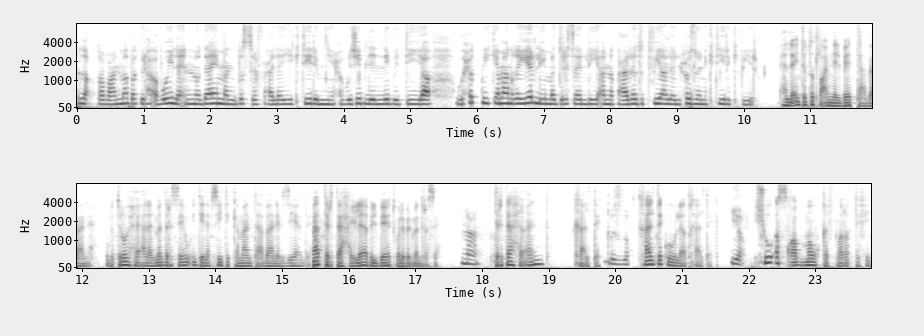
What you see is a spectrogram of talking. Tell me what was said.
لا طبعا ما بكره أبوي لأنه دايما بصرف علي كتير منيح وبجيب لي اللي بدي إياه ويحطني كمان غير لي مدرسة اللي أنا تعرضت فيها للحزن كتير كبير. هلأ أنت بتطلعي من البيت تعبانة وبتروحي على المدرسة وأنت نفسيتك كمان تعبانة بزيادة. ما بترتاحي لا بالبيت ولا بالمدرسة. نعم. بترتاحي عند خالتك. بالضبط. خالتك وولاد خالتك؟ يا. شو أصعب موقف مرقت فيه؟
